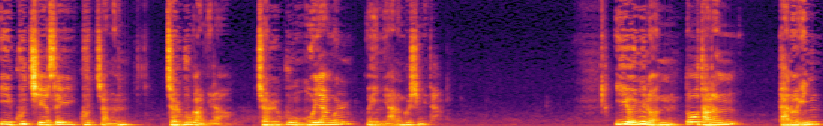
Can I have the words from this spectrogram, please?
이 구치에서의 구자는 절구가 아니라 절구 모양을 의미하는 것입니다. 이 의미는 또 다른 단어인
